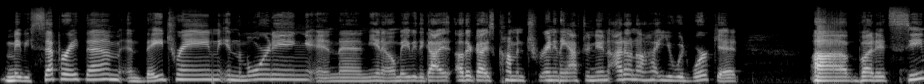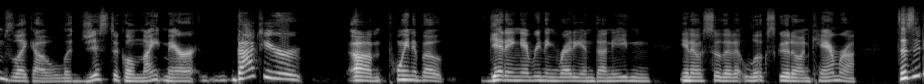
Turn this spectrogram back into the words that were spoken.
maybe separate them and they train in the morning and then you know maybe the guy other guys come and train in the afternoon i don't know how you would work it uh, but it seems like a logistical nightmare back to your um, point about getting everything ready in Dunedin, you know, so that it looks good on camera. Does it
